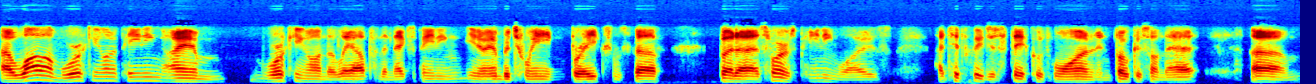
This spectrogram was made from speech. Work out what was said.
Uh, while I'm working on a painting, I am working on the layout for the next painting. You know, in between breaks and stuff. But uh, as far as painting wise, I typically just stick with one and focus on that. Um,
